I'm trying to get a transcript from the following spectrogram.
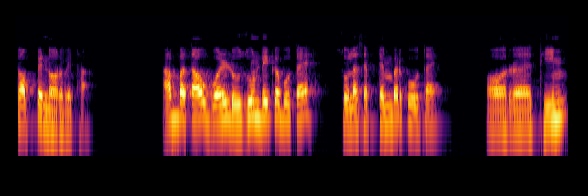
टॉप पे नॉर्वे था। अब बताओ वर्ल्ड ओजोन डे कब होता है? 16 सितंबर को होता है। और theme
